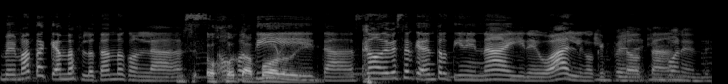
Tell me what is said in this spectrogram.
Me mata que anda flotando con las Dice, ojota boarding. ojotitas. No, debe ser que adentro tienen aire o algo que flotan. imponente.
